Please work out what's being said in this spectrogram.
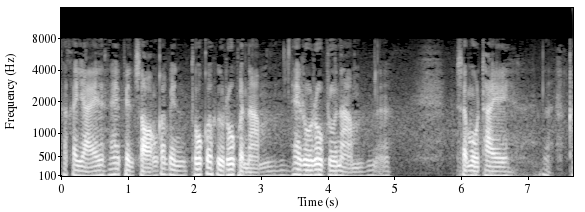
ถ้าขยายให้เป็นสองก็เป็นทุกข์ก็คือรูปกับนามให้รู้รูปรู้นามนะสมุทัยข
